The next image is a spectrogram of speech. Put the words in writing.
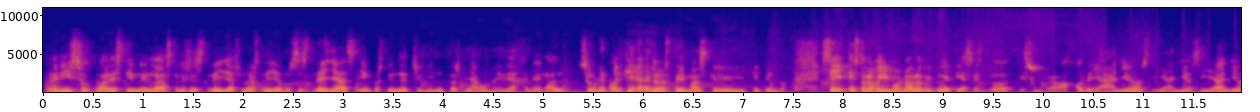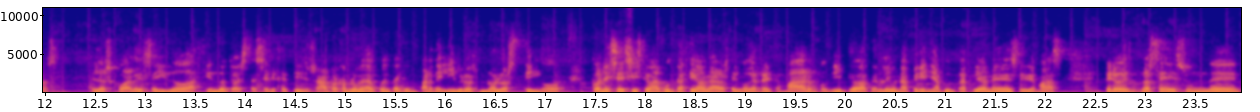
reviso cuáles tienen las tres estrellas, una estrella, dos estrellas, y en cuestión de ocho minutos me hago una idea general sobre cualquiera de los temas que, tengo. Sí, esto es lo mismo, ¿no? Lo que tú decías, esto es un trabajo de años y años y años. En los cuales he ido haciendo toda esta serie de ejercicios. Ahora, por ejemplo, me he dado cuenta que un par de libros no los tengo con ese sistema de puntuación, ahora los tengo que retomar un poquito, hacerle una pequeña puntuaciones y demás. Pero no sé, es un. Eh,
